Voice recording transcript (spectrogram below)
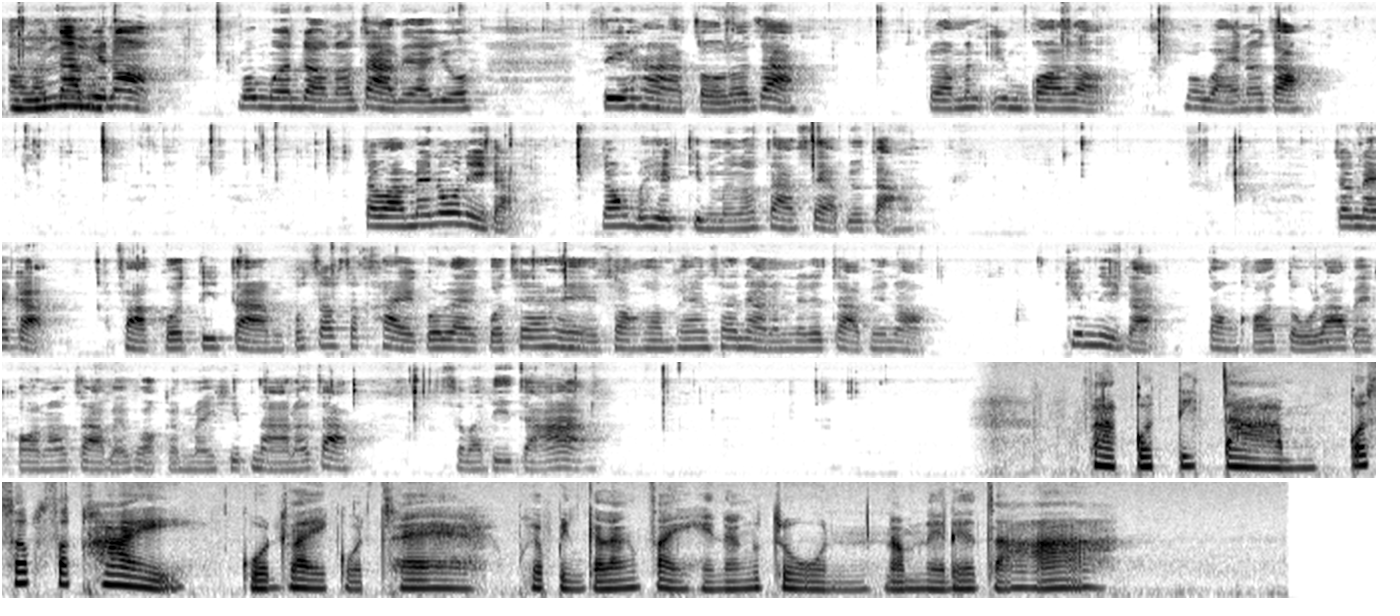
เอาแล้วจ้าอืมพี่น้องบ่เหมือนดอกเนาะจ้ะเหลืออยู่สี่ห้าตัวเนาะจ้ะแต่ว่ามันอิ่มก่อนแล้วบ่ไหวเนาะจ้ะแต่ว่าเมนูนี่กะต้องไปเฮ็ดกินมันเนาะจ้ะแซ่บอยู่จ้ะจังไดกะฝากกดติดตาม กด Subscribe กดไลค์ กดแชร์ให้ช่องคำแพงชาแนลนำในจ้ะพี่น้อง คลิปนี้กะต้องขอตัวลาไปก่อนเนาะจ้ะไปพบกันใหม่คลิปหน้าเนาะจ้ะสวัสดีจ้าฝากกดติดตาม กด Subscribe กดไลค์ กดแชร์ เพื่อเป็นกำลังใจให้นางจูนนำในเด้อจ้า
